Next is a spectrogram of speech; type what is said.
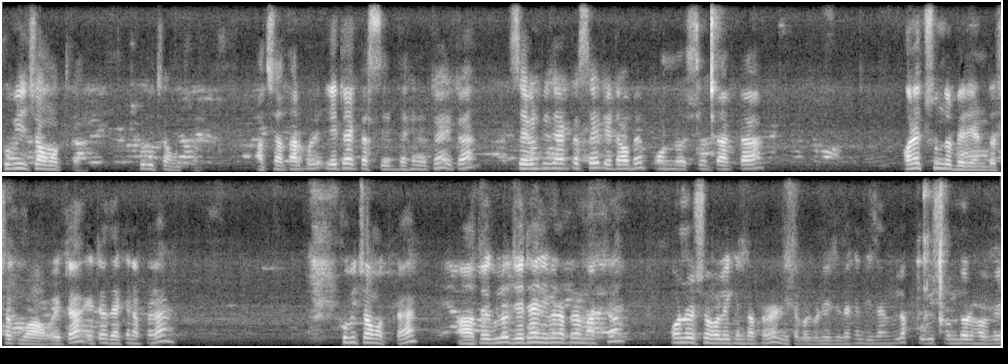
খুবই চমৎকার খুবই চমৎকার। আচ্ছা তারপরে এটা একটা সেট দেখেন এটা এটা সেভেন পিসের একটা সেট এটা হবে পনেরোশো টাকা। অনেক সুন্দর ভেরিয়েন্ট দর্শক। ওয়াও এটা এটা দেখেন আপনারা। খুবই চমৎকার। তো এগুলো যেটাই নেবেন আপনারা মাত্র পনেরোশো হলে কিন্তু আপনারা নিতে পারবেন। এই যে দেখেন, ডিজাইনগুলো খুবই সুন্দর হবে।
